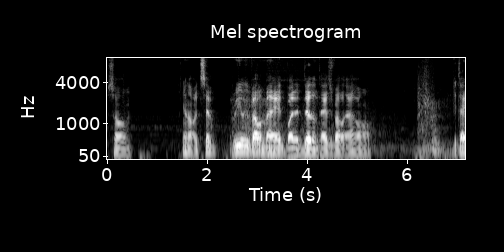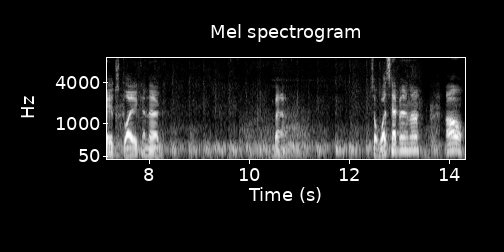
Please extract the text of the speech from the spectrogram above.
So, you know, it's a really well made, but it didn't age well at all. It aged like an egg. Bad. So what's happening now? Oh!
